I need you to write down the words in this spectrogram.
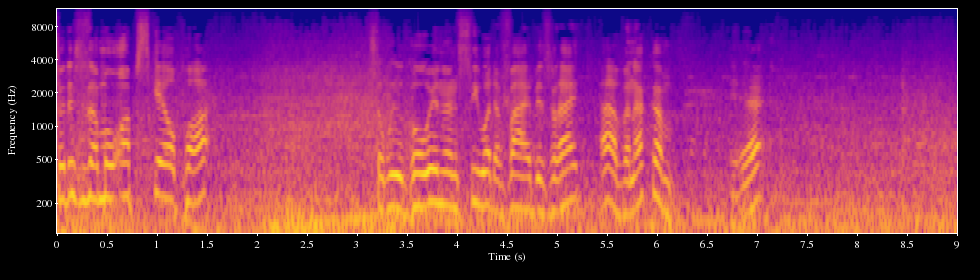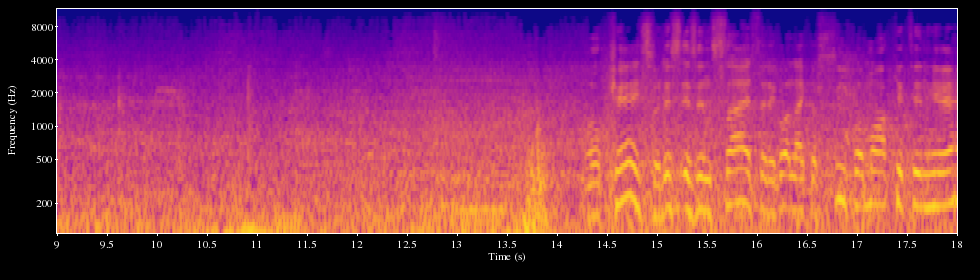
So this is a more upscale part. So we'll go in and see what the vibe is like. Ah, Vanakam. Yeah. Okay, so this is inside. So they got like a supermarket in here.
